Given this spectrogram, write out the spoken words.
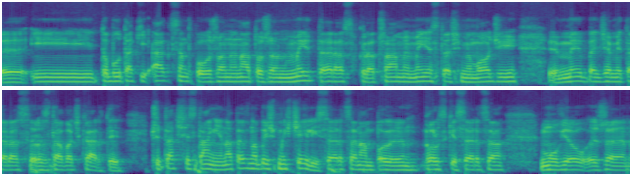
y, i to był taki akcent położony na to, że my teraz wkraczamy, my jesteśmy młodzi, my będziemy teraz rozdawać karty. Czy tak się stanie? Na pewno byśmy chcieli. Serca nam, polskie serca mówią, że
